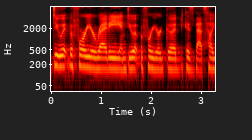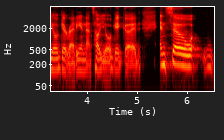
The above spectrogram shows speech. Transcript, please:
do it before you're ready and do it before you're good because that's how you'll get ready and that's how you'll get good. And so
